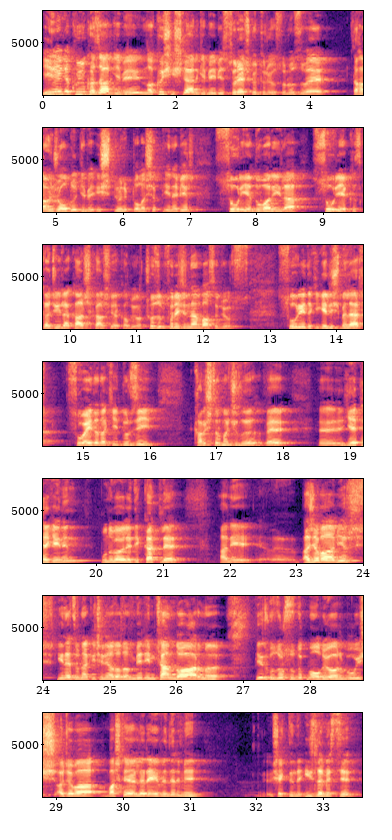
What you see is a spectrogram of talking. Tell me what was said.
İğneyle kuyu kazar gibi, nakış işler gibi bir süreç götürüyorsunuz ve daha önce olduğu gibi iş dönüp dolaşıp yine bir Suriye duvarıyla, Suriye kıskacıyla karşı karşıya kalıyor. Çözüm sürecinden bahsediyoruz. Suriye'deki gelişmeler, Süveyda'daki Dürzi karıştırmacılığı ve e, YPG'nin bunu böyle dikkatle hani e, acaba bir yine tırnak içine alalım bir imkan doğar mı? Bir huzursuzluk mu oluyor? Bu iş acaba başka yerlere evrilir mi? şeklinde izlemesi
